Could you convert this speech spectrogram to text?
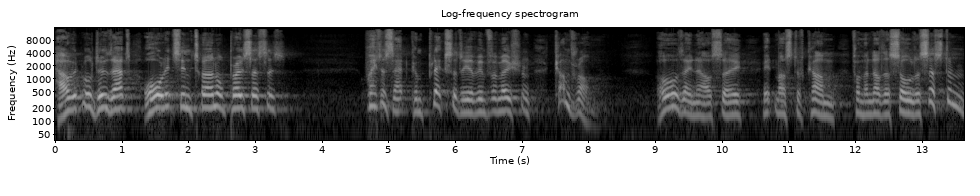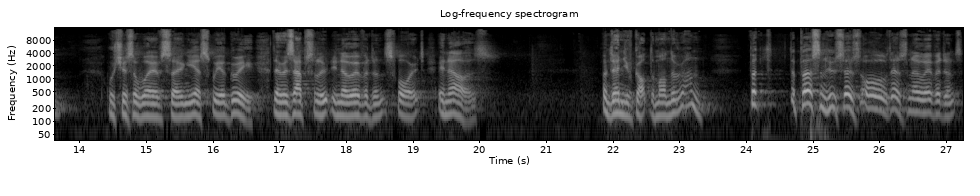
how it will do that, all its internal processes. Where does that complexity of information come from? Oh, they now say it must have come from another solar system, which is a way of saying, yes, we agree. There is absolutely no evidence for it in ours. And then you've got them on the run. But the person who says, oh, there's no evidence,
